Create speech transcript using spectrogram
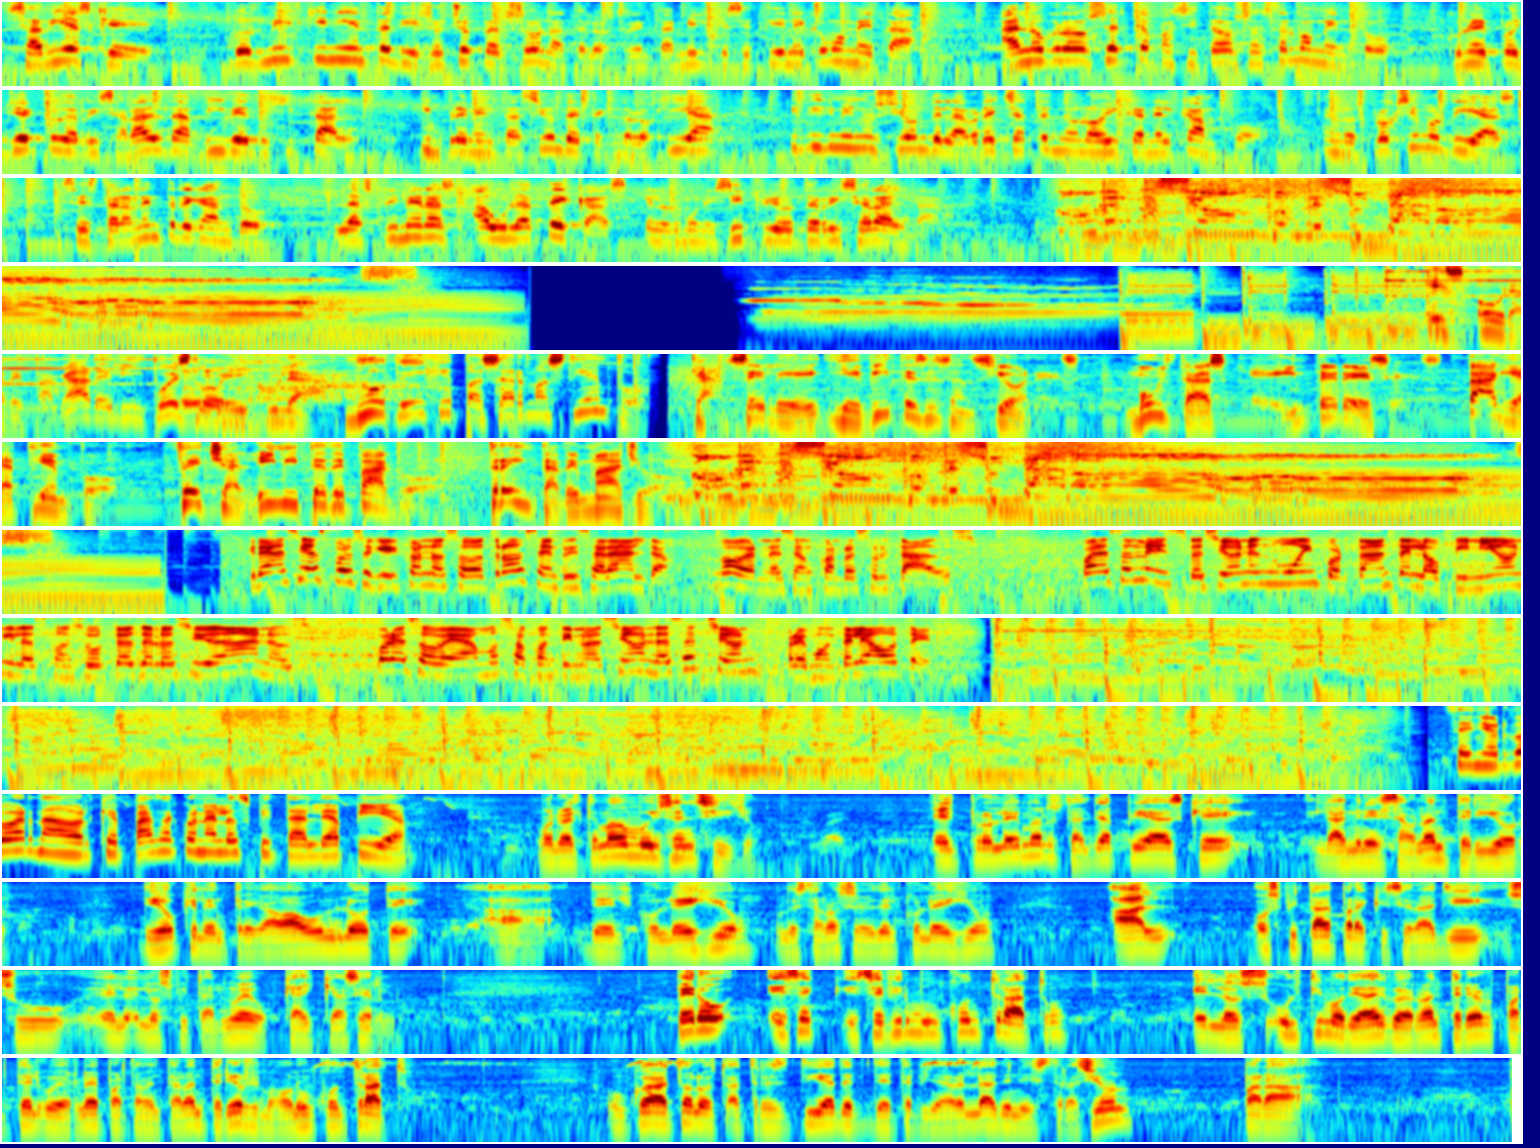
¿Sabías que 2.518 personas de los 30.000 que se tiene como meta han logrado ser capacitados hasta el momento con el proyecto de Risaralda Vive Digital, implementación de tecnología y disminución de la brecha tecnológica en el campo. En los próximos días se estarán entregando las primeras aulatecas en los municipios de Risaralda. Gobernación con resultados. Es hora de pagar el impuesto vehicular. No deje pasar más tiempo. Cancele y evítese sanciones, multas e intereses. Pague a tiempo. Fecha límite de pago, 30 de mayo. Gobernación con resultados. Gracias por seguir con nosotros en Risaralda, Gobernación con Resultados. Para esta administración es muy importante la opinión y las consultas de los ciudadanos. Por eso veamos a continuación la sección Pregúntele a Botero. Señor gobernador, ¿qué pasa con el hospital de Apía? Bueno, el tema es muy sencillo. El problema del hospital de Apía es que la administración anterior dijo que le entregaba un lote del colegio, donde están los señores del colegio, al hospital para que hiciera allí su, el, hospital nuevo, que hay que hacerlo. Pero ese, ese firmó un contrato en los últimos días del gobierno anterior, parte del gobierno departamental anterior, firmaron un contrato. Un contrato a, tres días de, terminar la administración para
